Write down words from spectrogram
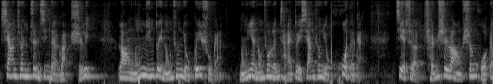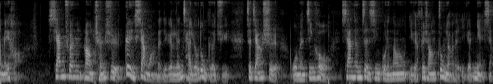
乡村振兴的软实力，让农民对农村有归属感，农业农村人才对乡村有获得感，建设城市让生活更美好。乡村让城市更向往的这个人才流动格局，这将是我们今后乡村振兴过程当中一个非常重要的一个面向。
